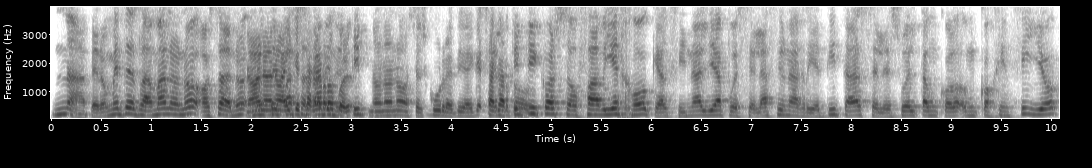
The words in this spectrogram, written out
Nah, pero metes la mano, ¿no? O sea, no, No, no, te no, hay que sacarlo. por- el tip- No, no, no, se escurre, tío. Hay que el sacar todo. típico sofá viejo que al final ya pues se le hace una grietita, se le suelta un, co- un cojincillo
